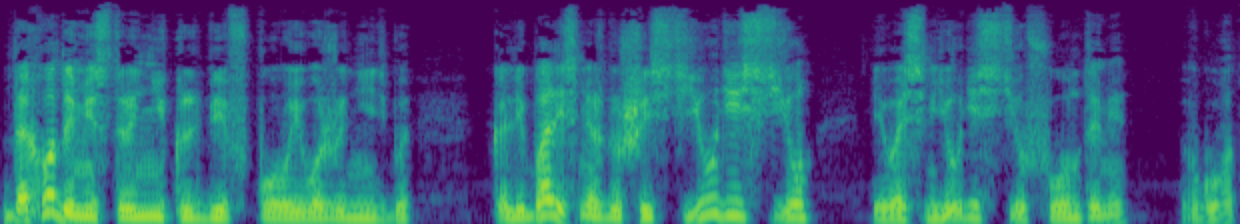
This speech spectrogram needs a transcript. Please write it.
Доходы мистера Никльби в пору его женитьбы колебались между шестьюдесятью и восьмьюдесятью фунтами в год.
